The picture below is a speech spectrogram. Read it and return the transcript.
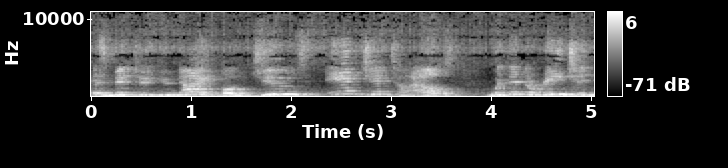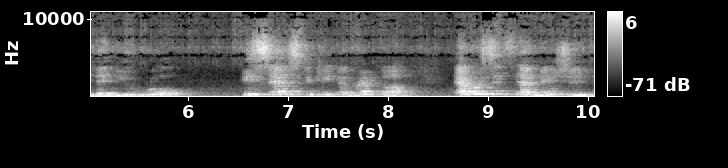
has been to unite both Jews and Gentiles within the region that you rule. He says to King Agrippa, ever since that vision,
